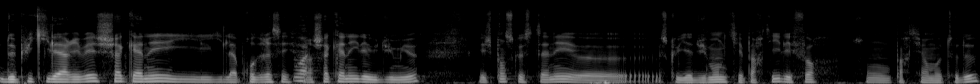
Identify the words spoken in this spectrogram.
depuis qu'il est arrivé, chaque année, il, il a progressé. Enfin, Ouais. Chaque année, il a eu du mieux. Et je pense que cette année, euh, parce qu'il y a du monde qui est parti, les forts sont partis en moto 2.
